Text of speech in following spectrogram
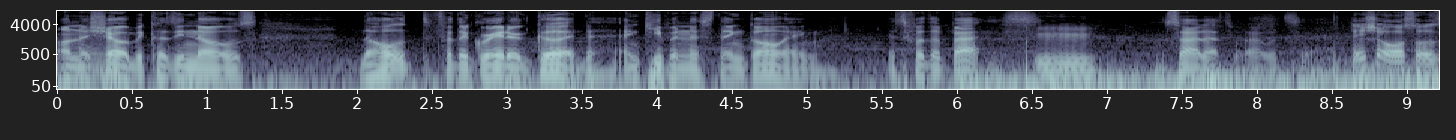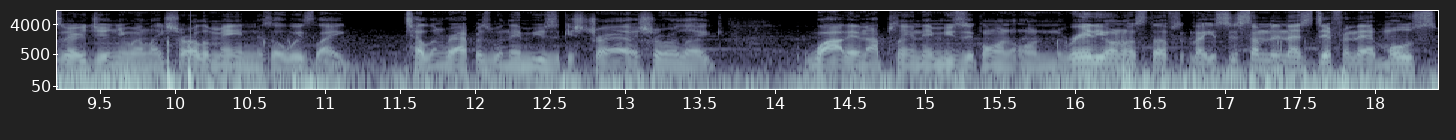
on the show because he knows the whole for the greater good and keeping this thing going. It's for the best. Mm-hmm. So that's what I would say. This show also is very genuine. Like Charlamagne is always like telling rappers when their music is trash or like why they're not playing their music on on the radio and all stuff. Like it's just something that's different that most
